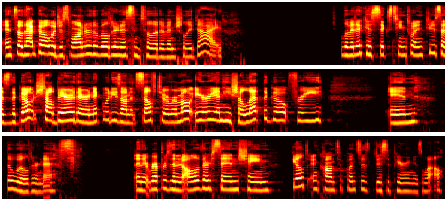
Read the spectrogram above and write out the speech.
And so that goat would just wander the wilderness until it eventually died. Leviticus 16:22 says, "The goat shall bear their iniquities on itself to a remote area, and he shall let the goat free in the wilderness." And it represented all of their sin, shame, guilt and consequences disappearing as well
